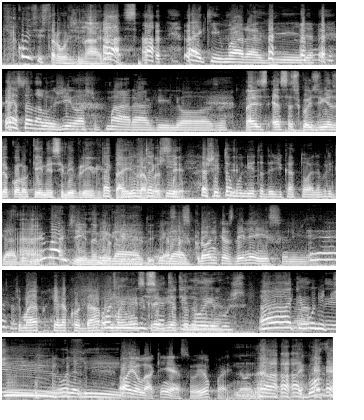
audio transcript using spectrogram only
Que coisa extraordinária essa. ah, ai, que maravilha. Essa analogia eu acho maravilhosa. Mas essas coisinhas eu coloquei nesse livrinho que Tá está aqui, o aí para tá você. aqui. Eu achei tão bonita a dedicatória. Obrigado. Ah, imagina, meu Obrigado. querido. Obrigado. Essas crônicas dele é isso. Ele, Tinha uma época que ele acordava de Olha manhã e escrevia de todo dia. noivos. Ai, que bonitinho. Olha ali. Olha eu lá, quem é? Sou eu, pai? Não, não. Ah, igualzinho.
